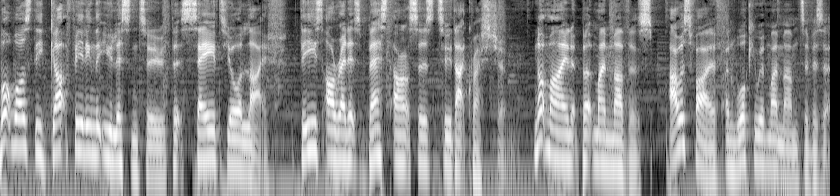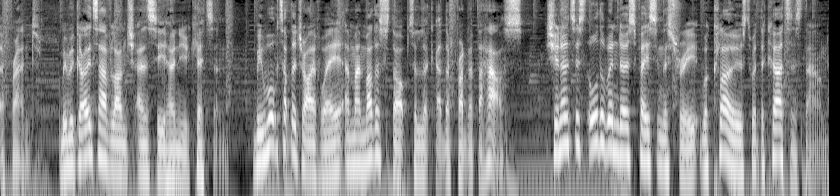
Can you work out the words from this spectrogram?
What was the gut feeling that you listened to that saved your life? These are Reddit's best answers to that question. Not mine, but my mother's. I was five and walking with my mum to visit a friend. We were going to have lunch and see her new kitten. We walked up the driveway and my mother stopped to look at the front of the house. She noticed all the windows facing the street were closed with the curtains down.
